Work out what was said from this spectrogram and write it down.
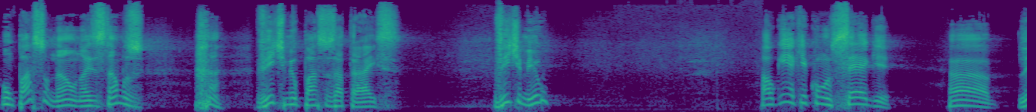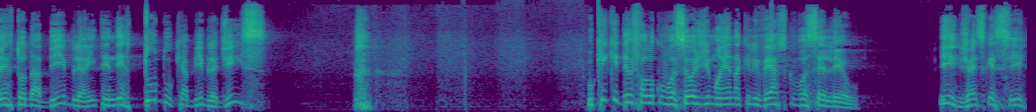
um passo não, nós estamos 20 mil passos atrás. 20 mil. Alguém aqui consegue ah, ler toda a Bíblia, entender tudo o que a Bíblia diz? o que, que Deus falou com você hoje de manhã naquele verso que você leu? Ih, já esqueci.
